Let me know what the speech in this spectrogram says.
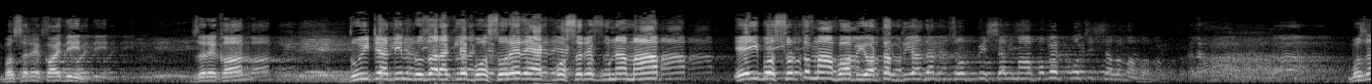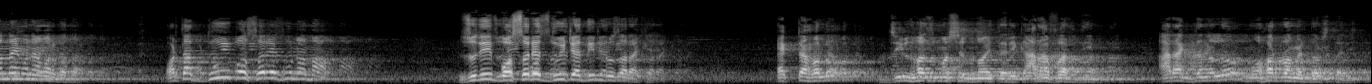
বছরে কয় দিন? জোরে কন। দুইটা দিন রোজা রাখলে বছরের এক বছরে গুণা মাপ এই বছর তো মাপ হবে অর্থাৎ দুই হাজার চব্বিশ সাল মাপ হবে, পঁচিশ সালও মাপ হবে। বোঝেন নাই মনে আমার কথা? অর্থাৎ দুই বছরে গুণা মাপ যদি বছরে দুইটা দিন রোজা রাখে, একটা হলো জিলহজ মাসের নয় তারিখ আরাফার দিন। আর একদিন হলো মহরমের দশ তারিখ।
